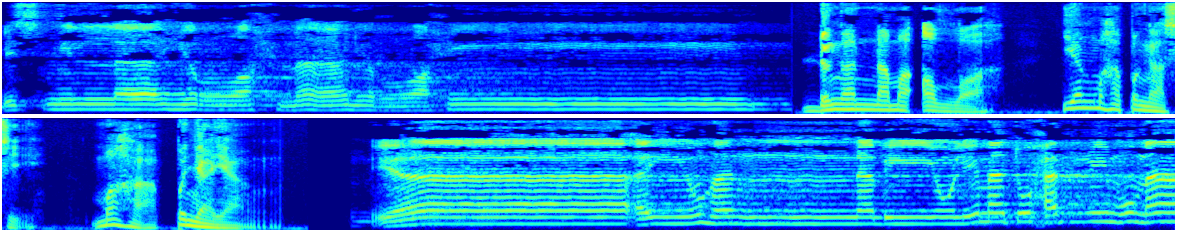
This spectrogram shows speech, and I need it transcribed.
Bismillahirrahmanirrahim. Dengan nama Allah yang Maha Pengasih, Maha Penyayang. Ya ayyuhan nabiyyu lima tuharrimu ma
